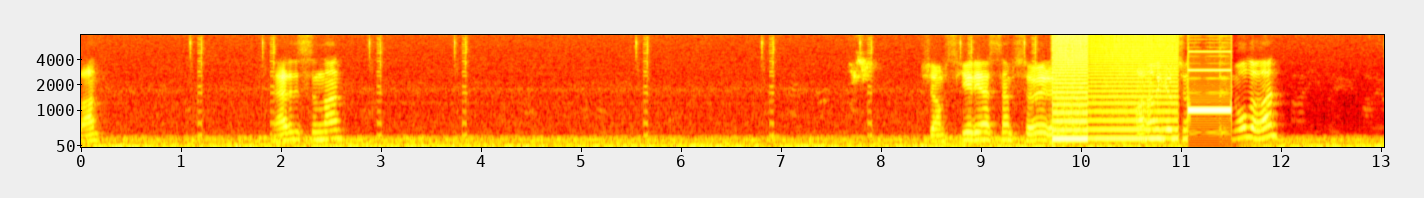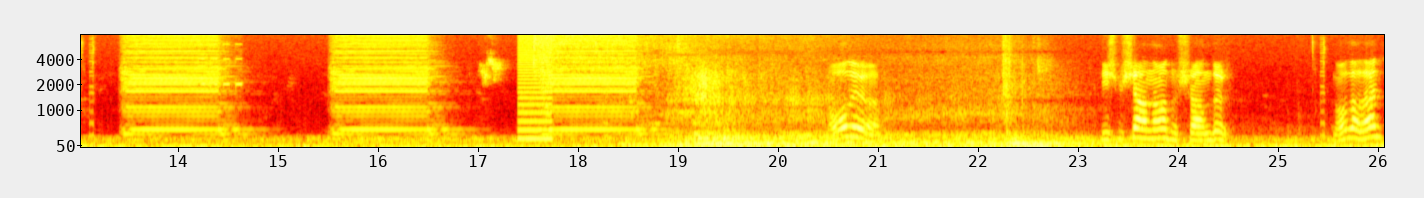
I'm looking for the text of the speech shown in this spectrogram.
Lan. Neredesin lan? Jumpscare yersem söylerim. Ananı götür. Ne oluyor lan? Ne oluyor? Hiçbir şey anlamadım şu an dur. Ne oluyor lan?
